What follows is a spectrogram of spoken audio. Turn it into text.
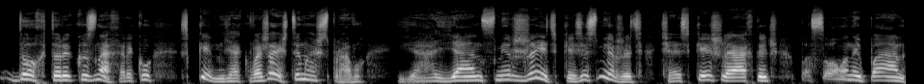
докторику знахарику, з ким, як вважаєш, ти маєш справу? Я Ян Сміржицький зі Сміржиць, чеський шляхтич, пасований пан,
